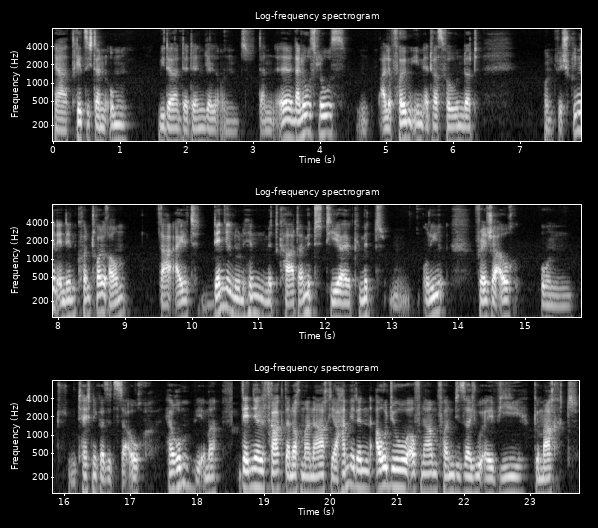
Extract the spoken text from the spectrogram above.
Ja, dreht sich dann um, wieder der Daniel und dann, äh, na los, los. Alle folgen ihm etwas verwundert. Und wir springen in den Kontrollraum. Da eilt Daniel nun hin mit Carter, mit Tialk, mit O'Neill, Fraser auch und ein Techniker sitzt da auch herum, wie immer. Daniel fragt dann nochmal nach, ja, haben wir denn Audioaufnahmen von dieser UAV gemacht?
